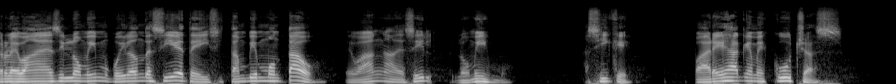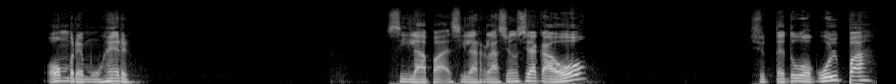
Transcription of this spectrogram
pero le van a decir lo mismo. Puede ir a donde siete y si están bien montados, le van a decir lo mismo. Así que, pareja que me escuchas, hombre, mujer, si la, si la relación se acabó, si usted tuvo culpa,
